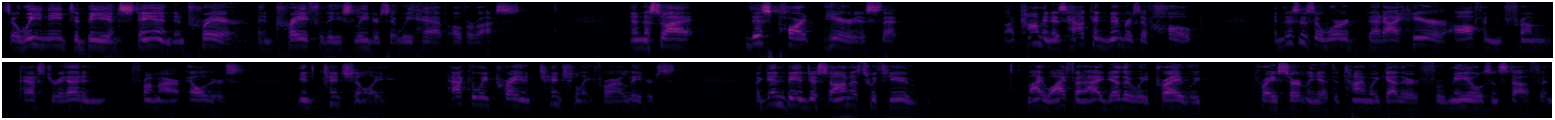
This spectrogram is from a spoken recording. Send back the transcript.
So we need to be and stand in prayer and pray for these leaders that we have over us. And so I, this part here is that my comment is how can members of hope, and this is a word that I hear often from Pastor Ed and from our elders, intentionally. How can we pray intentionally for our leaders? Again, being just honest with you, my wife and I together, we pray. We pray certainly at the time we gather for meals and stuff. And,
